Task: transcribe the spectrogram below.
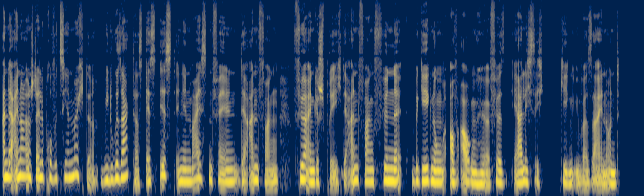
an der einen oder anderen Stelle provozieren möchte. Wie du gesagt hast, es ist in den meisten Fällen der Anfang für ein Gespräch, der Anfang für eine Begegnung auf Augenhöhe, für ehrlich sich gegenüber sein. Und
